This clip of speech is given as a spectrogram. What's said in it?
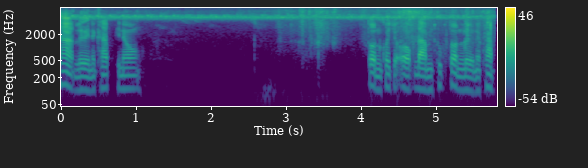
ชาติเลยนะครับ พี่น้อง ต้นก็จะออกดำทุกต้นเลยนะครับ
